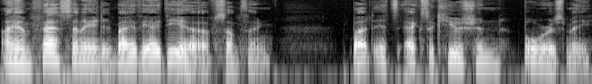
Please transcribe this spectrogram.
I am fascinated by the idea of something, but its execution bores me.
